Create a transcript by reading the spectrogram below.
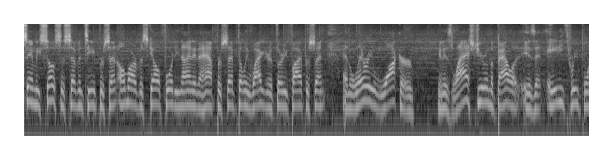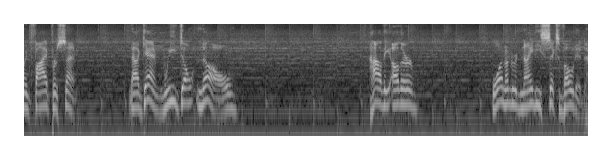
Sammy Sosa, 17%. Omar Vizquel, 49.5%. Billy Wagner, 35%. And Larry Walker, in his last year on the ballot, is at 83.5%. Now, again, we don't know how the other 196 voted.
